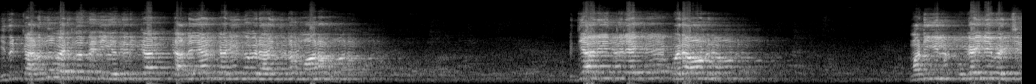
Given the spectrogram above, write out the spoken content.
ഇത് കടന്നു വരുന്നതിനെ എതിർക്കാൻ തടയാൻ കഴിയുന്നവരായി നിങ്ങൾ മാറണം. വിദ്യാലയത്തിലേക്ക് ഒരാണ് മടിയിൽ പുകയിലെ വെച്ച്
